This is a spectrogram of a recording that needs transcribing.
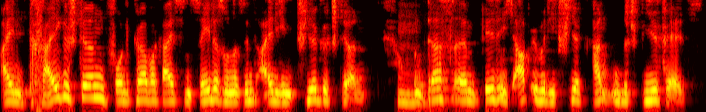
ein Dreigestirn von Körper, Geist und Seele, sondern sind eigentlich ein Viergestirn. Mhm. Und das ähm, bilde ich ab über die vier Kanten des Spielfelds.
